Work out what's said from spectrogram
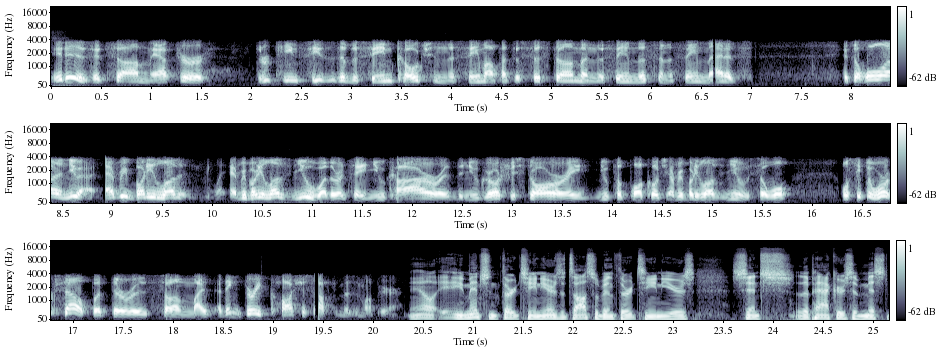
It is. It's um, after 13 seasons of the same coach and the same offensive system and the same this and the same that. It's it's a whole lot of new. Everybody loves everybody loves new, whether it's a new car or the new grocery store or a new football coach. Everybody loves new. So we'll we'll see if it works out. But there is some, I, I, think, very cautious optimism up here. You know, you mentioned 13 years. It's also been 13 years since the Packers have missed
